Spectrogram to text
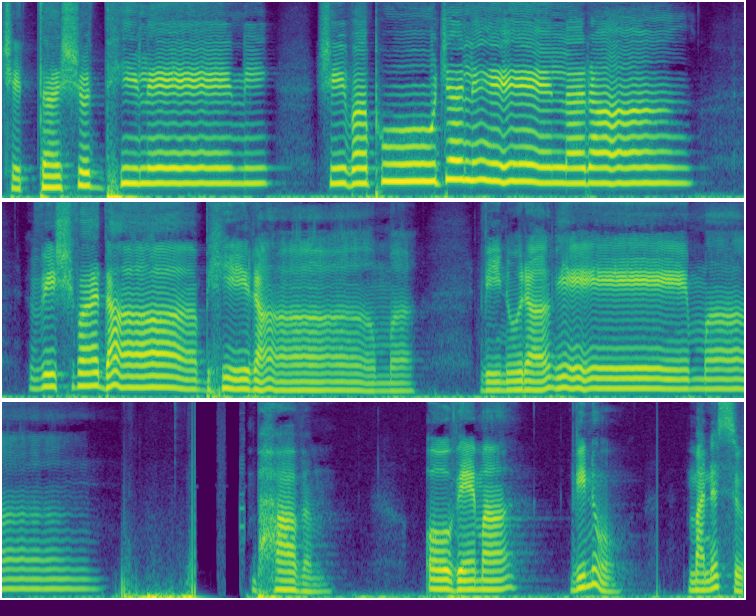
చిత్తశుద్ధిలేని శివపూజలేలరా విశ్వదాభిరా వినురవేమా భావం ఓ వేమ విను మనసు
